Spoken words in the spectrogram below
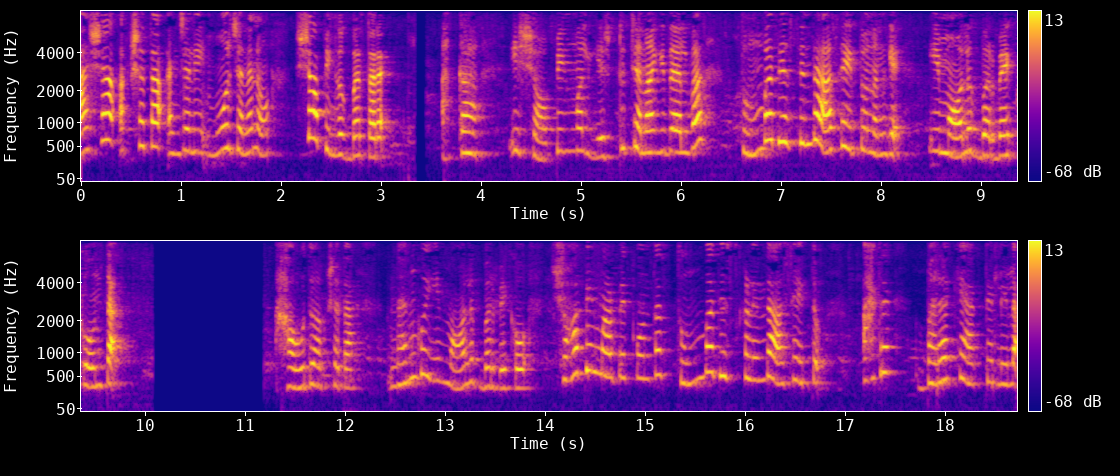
ಆಶಾ, ಅಕ್ಷತಾ, ಅಂಜಲಿ ಮೂರು ಜನನು ಶಾಪಿಂಗ್ ಬರ್ತಾರೆ. ಅಕ್ಕ, ಈ ಶಾಪಿಂಗ್ ಮಾಲ್ ಎಷ್ಟು ಚೆನ್ನಾಗಿದೆ ಅಲ್ವಾ? ತುಂಬಾ ದಿವಸದಿಂದ ಆಸೆ ಇತ್ತು ನನಗೆ ಈ ಮಾಲ್ಗೆ ಬರಬೇಕು ಅಂತ. ಹೌದು ಅಕ್ಷತಾ, ನನಗೂ ಈ ಮಾಲ್ಗೆ ಬರಬೇಕು ಶಾಪಿಂಗ್ ಮಾಡಬೇಕು ಅಂತ ತುಂಬಾ ದಿವಸಗಳಿಂದ ಆಸೆ ಇತ್ತು. ಆದ್ರೆ ಬರಕ್ಕೆ ಆಗ್ತಿರ್ಲಿಲ್ಲ.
